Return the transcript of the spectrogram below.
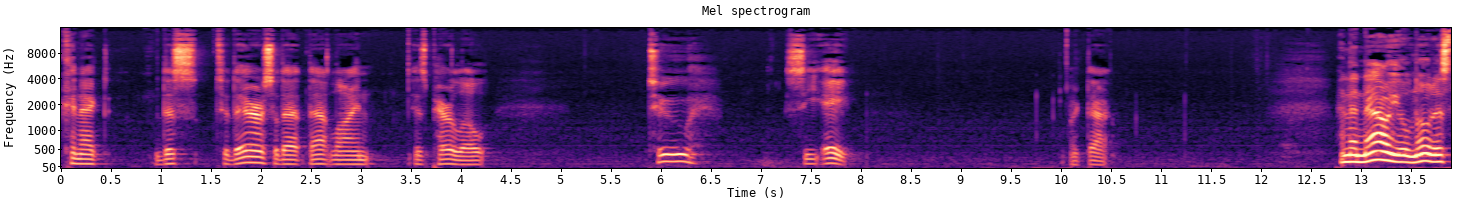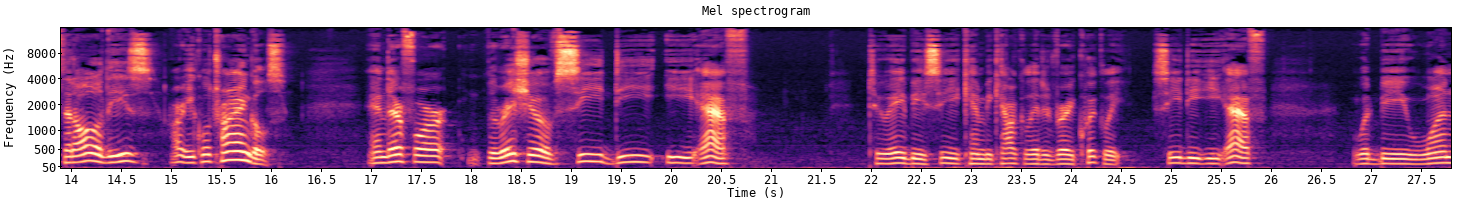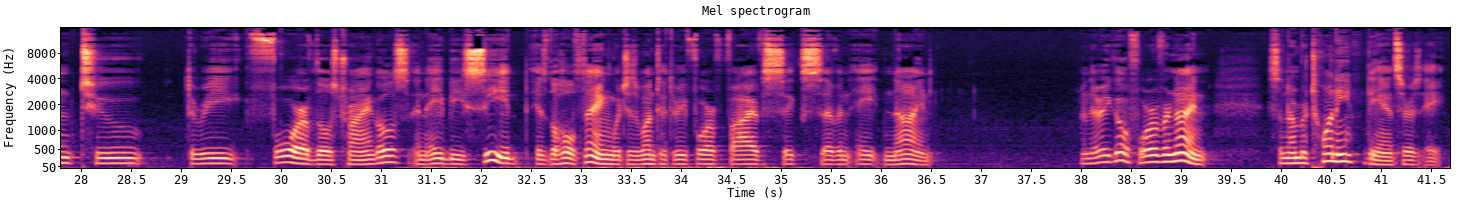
connect this to there so that that line is parallel to C8 like that. And then now you'll notice that all of these are equal triangles. And therefore, the ratio of CDEF to ABC can be calculated very quickly. CDEF would be 1, 2, 3, 4 of those triangles, and ABC is the whole thing, which is 1, 2, 3, 4, 5, 6, 7, 8, 9. And there you go, 4 over 9. So number 20, the answer is 8.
